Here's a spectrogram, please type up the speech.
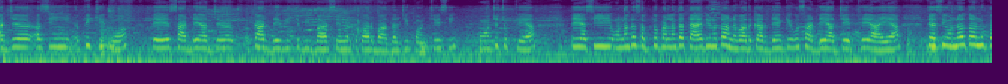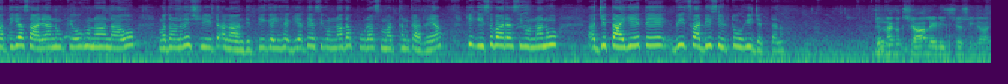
ਅੱਜ ਅਸੀਂ ਭਿੱਖੀ ਤੋਂ ਆ ਤੇ ਸਾਡੇ ਅੱਜ ਘਰ ਦੇ ਵਿੱਚ ਬੀਬਾ ਸਿਮਰਤ ਕੌਰ ਬਾਦਲ ਜੀ ਪਹੁੰਚੇ ਸੀ, ਪਹੁੰਚ ਚੁੱਕੇ ਆ। ਤੇ ਅਸੀਂ ਉਹਨਾਂ ਦਾ ਸਭ ਤੋਂ ਪਹਿਲਾਂ ਤਾਂ ਤਹਿ ਦਿਲੋਂ ਧੰਨਵਾਦ ਕਰਦੇ ਹਾਂ ਕਿ ਉਹ ਸਾਡੇ ਅੱਜ ਇੱਥੇ ਆਏ ਆ। ਤੇ ਅਸੀਂ ਉਹਨਾਂ ਤੁਹਾਨੂੰ ਪਤੀ ਆ ਸਾਰਿਆਂ ਨੂੰ ਕਿ ਉਹ ਹੁਣ ਨਾ ਉਹ ਮਤਲਬ ਉਹਨਾਂ ਦੀ ਸ਼ੀਟ ਐਲਾਨ ਦਿੱਤੀ ਗਈ ਹੈਗੀ ਆ ਤੇ ਅਸੀਂ ਉਹਨਾਂ ਦਾ ਪੂਰਾ ਸਮਰਥਨ ਕਰ ਰਹੇ ਆ ਕਿ ਇਸ ਵਾਰ ਅਸੀਂ ਉਹਨਾਂ ਨੂੰ ਜਿਤਾਈਏ ਤੇ ਵੀ ਸਾਡੀ ਸੀਟ ਤੋਂ ਹੀ ਜਿੱਤਣ। ਕਿੰਨਾ ਕੁ ਉਤਸ਼ਾਹ ਲੇਡੀਜ਼ 'ਚ ਸੀਗਾ ਅੱਜ?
